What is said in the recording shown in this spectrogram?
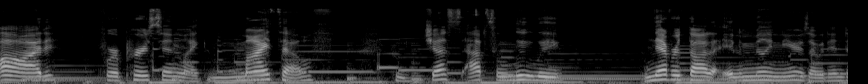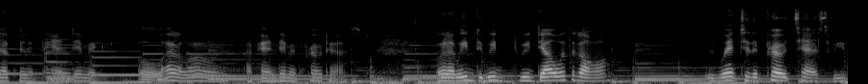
odd for a person like myself who just absolutely never thought in a million years I would end up in a pandemic, let alone a pandemic protest. But we we we dealt with it all. We went to the protest. We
